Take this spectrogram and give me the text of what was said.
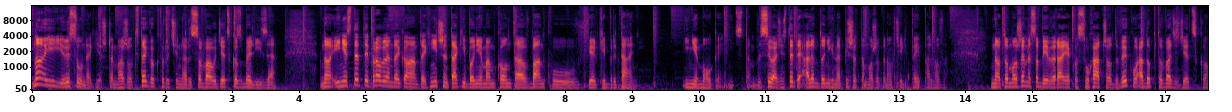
No i rysunek jeszcze masz od tego, który ci narysował dziecko z Belize. No i niestety problem tego mam techniczny taki, bo nie mam konta w banku w Wielkiej Brytanii i nie mogę nic tam wysyłać niestety, ale do nich napiszę, to może będą chcieli PayPalowe. No to możemy sobie jako słuchacze odwyku adoptować dziecko.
